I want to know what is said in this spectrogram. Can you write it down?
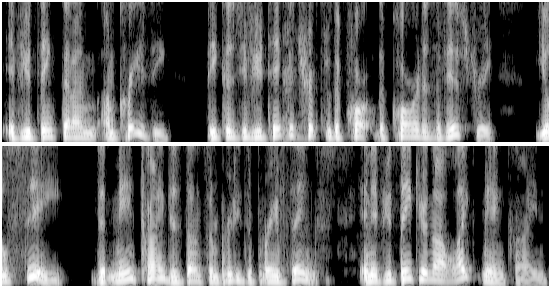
if you think that I'm I'm crazy. Because if you take a trip through the cor- the corridors of history, you'll see that mankind has done some pretty depraved things. And if you think you're not like mankind,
